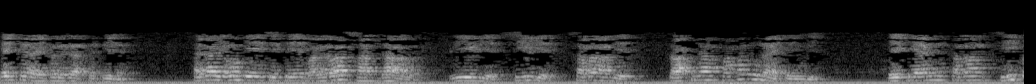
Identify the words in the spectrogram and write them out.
එච්චරයි කරගත්ත තියෙන. හැබැයි යෝගයේ සිටේ බලවත් ශ්‍රද්ධාව, වීර්යය, සීලය, සමාධිය, ප්‍රඥා පහළුණා කියන්නේ. ඒ කියන්නේ තමන් සීපත්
